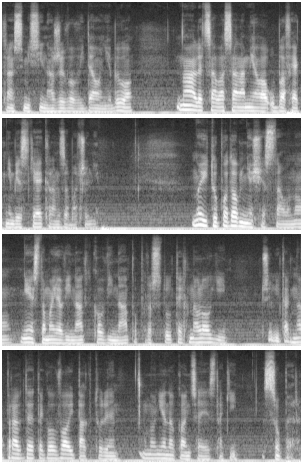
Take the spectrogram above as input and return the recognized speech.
transmisji na żywo wideo nie było, no ale cała sala miała ubaw jak niebieski ekran zobaczyli. No i tu podobnie się stało. No, nie jest to moja wina, tylko wina po prostu technologii, czyli tak naprawdę tego VoIPa, który no nie do końca jest taki super.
